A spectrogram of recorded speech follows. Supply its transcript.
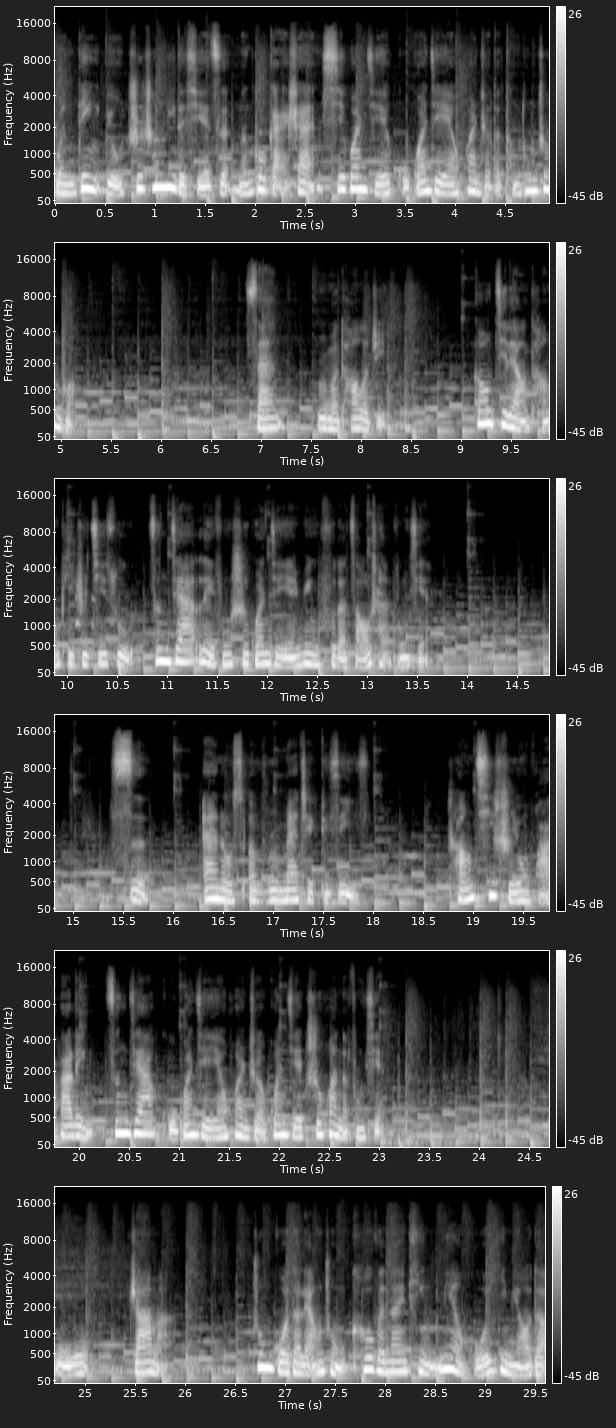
稳定有支撑力的鞋子能够改善膝关节骨关节炎患者的疼痛症状。三，Rheumatology。高剂量糖皮质激素增加类风湿关节炎孕妇的早产风险。四，Annals of Rheumatic Disease，长期使用华发令增加骨关节炎患者关节置换的风险。五，JAMA，中国的两种 COVID-19 面活疫苗的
